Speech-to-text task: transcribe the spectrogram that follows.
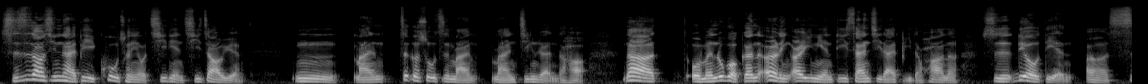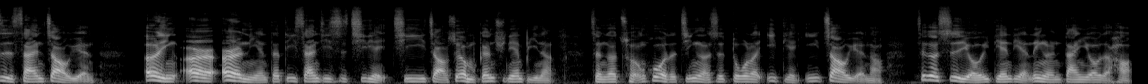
十四兆新台币库存有七点七兆元，嗯，蛮这个数字蛮蛮惊人的哈。那我们如果跟二零二一年第三季来比的话呢，是六点呃四三兆元，二零二二年的第三季是七点七一兆，所以我们跟去年比呢。整个存货的金额是多了一点一兆元哦，这个是有一点点令人担忧的哈。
